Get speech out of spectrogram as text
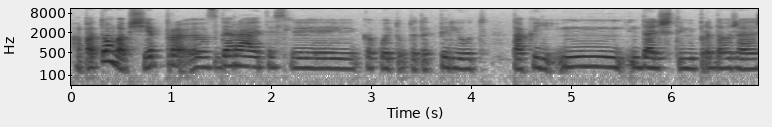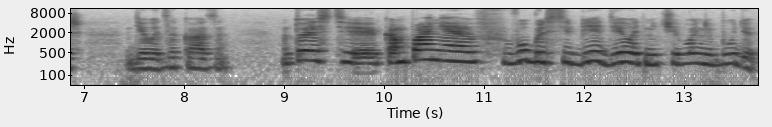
а потом вообще э, сгорает, если какой-то вот этот период так и дальше ты не продолжаешь делать заказы. Ну, то есть э, компания в убыль себе делать ничего не будет.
